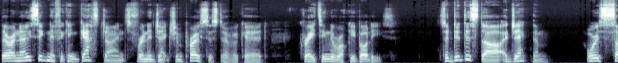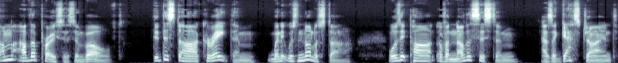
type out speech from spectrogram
There are no significant gas giants for an ejection process to have occurred, creating the rocky bodies. So did the star eject them? Or is some other process involved? Did the star create them when it was not a star? Was it part of another system as a gas giant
